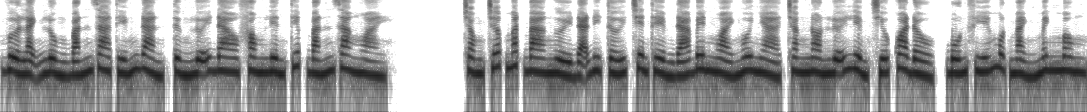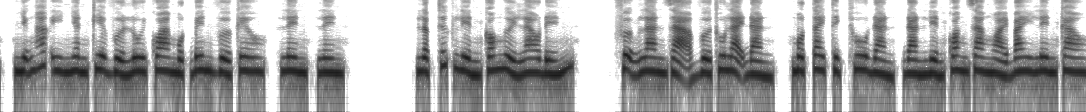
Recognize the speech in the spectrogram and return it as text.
vừa lạnh lùng bắn ra tiếng đàn, từng lưỡi đao phong liên tiếp bắn ra ngoài. Trong chớp mắt ba người đã đi tới trên thềm đá bên ngoài ngôi nhà trăng non lưỡi liềm chiếu qua đầu, bốn phía một mảnh mênh mông, những hắc y nhân kia vừa lui qua một bên vừa kêu, lên, lên. Lập tức liền có người lao đến. Phượng Lan dạ vừa thu lại đàn, một tay tịch thu đàn, đàn liền quăng ra ngoài bay lên cao,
